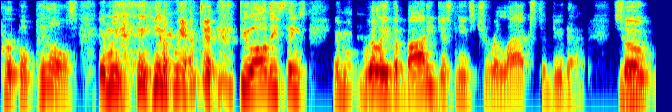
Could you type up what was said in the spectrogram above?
purple pills and we you know we have to do all these things. And really the body just needs to relax to do that. So mm.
